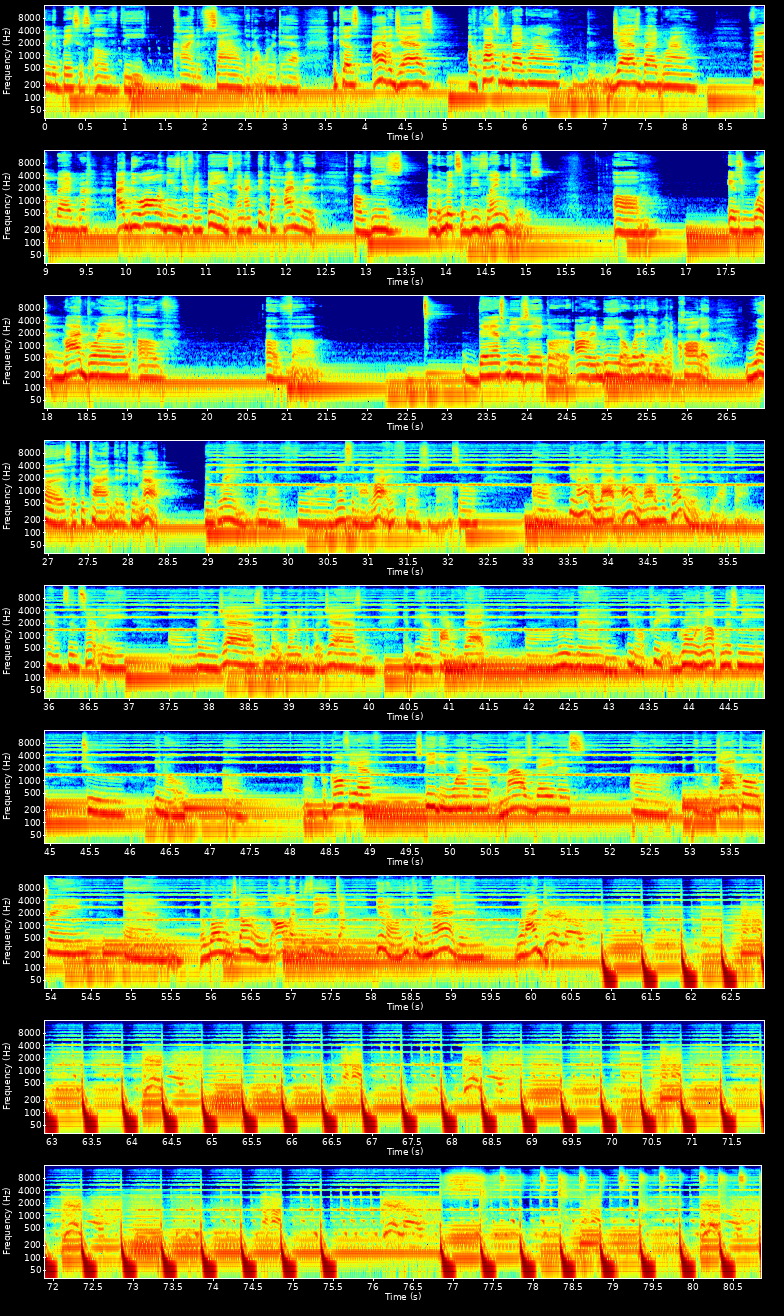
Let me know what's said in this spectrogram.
became the basis of the kind of sound that I wanted to have because I have a jazz, I have a classical background, jazz background, funk background. I do all of these different things, and I think the hybrid of these and the mix of these languages um, is what my brand of of um, dance music or R&B or whatever you want to call it was at the time that it came out. Been playing, you know, for most of my life, first of all. So, um, you know, I had a lot. I had a lot of vocabulary to draw from, and, and certainly uh, learning jazz, to play, learning to play jazz, and, and being a part of that uh, movement, and you know, pre- growing up listening to, you know, uh, uh Prokofiev, Stevie Wonder, Miles Davis, uh, you know, John Coltrane, and the Rolling Stones all at the same time you know, you can imagine what I do. Yeah, Yeah, yo.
